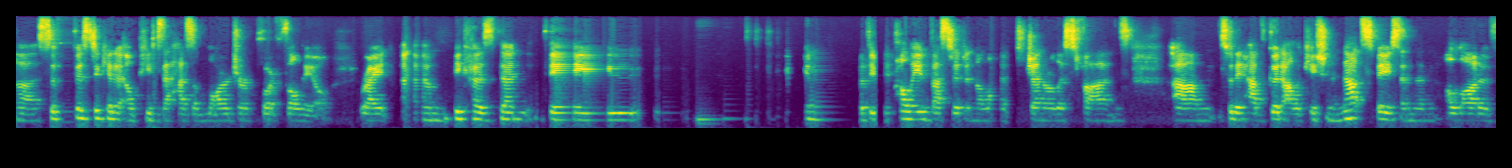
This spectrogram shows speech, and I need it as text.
uh, sophisticated LPs that has a larger portfolio, right? Um, because then they, you know, they probably invested in a lot of generalist funds, um, so they have good allocation in that space, and then a lot of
